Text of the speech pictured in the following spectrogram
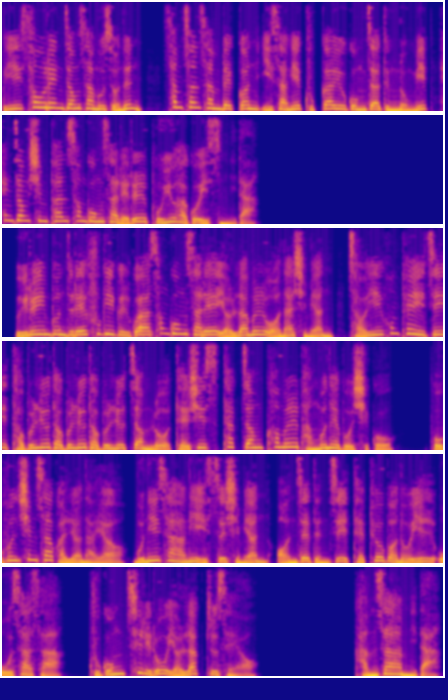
이 서울행정사무소는 3,300건 이상의 국가유공자 등록 및 행정심판 성공 사례를 보유하고 있습니다. 의뢰인분들의 후기 글과 성공 사례 열람을 원하시면 저희 홈페이지 www.로-스탁.com을 방문해 보시고 보훈 심사 관련하여 문의 사항이 있으시면 언제든지 대표 번호 1544-9072로 연락 주세요. 감사합니다.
